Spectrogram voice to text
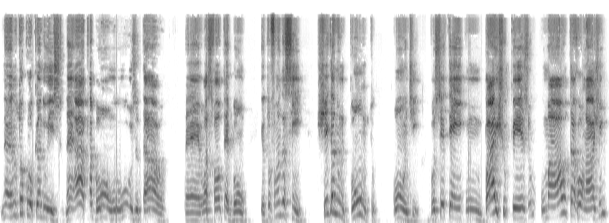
não, eu não estou colocando isso, né? Ah, tá bom, o uso tal, é, o asfalto é bom. Eu estou falando assim, chega num ponto onde você tem um baixo peso, uma alta rolagem,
